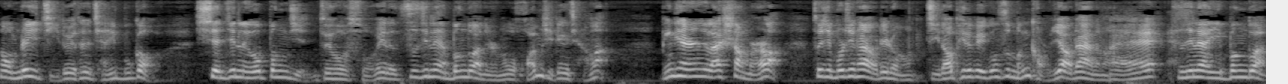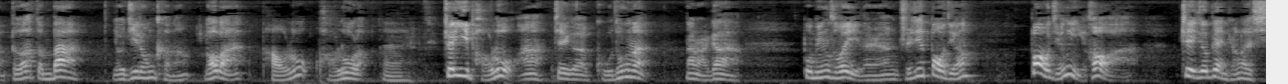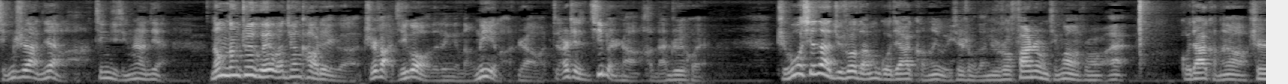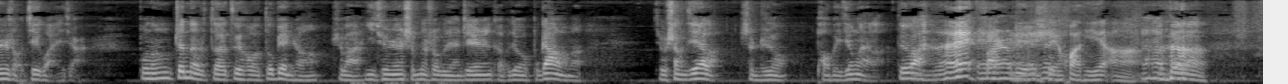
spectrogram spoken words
那我们这一挤兑，他的钱一不够，现金流绷紧，最后所谓的资金链崩断就是什么？我还不起这个钱了，明天人就来上门了。最近不是经常有这种挤到 P2P 公司门口去要债的吗？哎，资金链一崩断，得怎么办？有几种可能：老板跑路，跑路了，嗯，这一跑路啊，这个股东们那哪儿干啊？不明所以的人直接报警，报警以后啊，这就变成了刑事案件了啊，经济刑事案件。能不能追回，完全靠这个执法机构的这个能力了，知道吧？而且基本上很难追回。只不过现在据说咱们国家可能有一些手段，就是说发生这种情况的时候，哎，国家可能要伸伸手接管一下，不能真的在最后都变成是吧？一群人什么都说不见，这些人可不就不干了吗？就上街了，甚至就跑北京来了，对吧？哎，发生这些事情这个话题啊，对吧？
